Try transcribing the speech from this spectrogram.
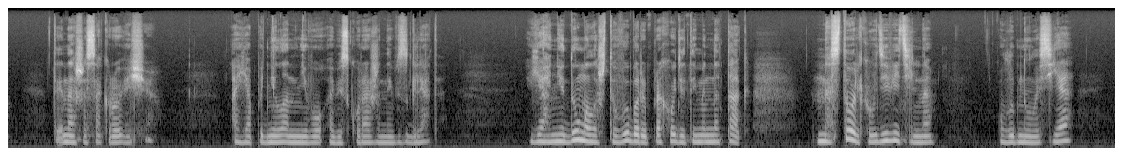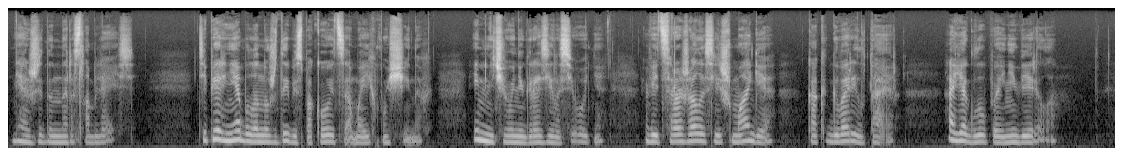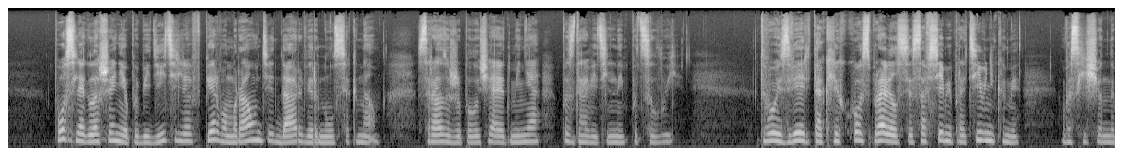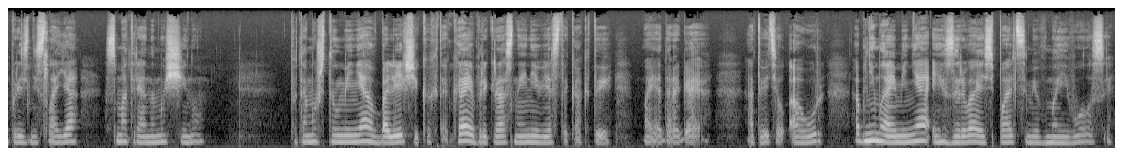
ты наше сокровище». А я подняла на него обескураженный взгляд. Я не думала, что выборы проходят именно так. Настолько удивительно. Улыбнулась я, неожиданно расслабляясь. Теперь не было нужды беспокоиться о моих мужчинах. Им ничего не грозило сегодня. Ведь сражалась лишь магия, как и говорил Тайр. А я глупая не верила. После оглашения победителя в первом раунде Дар вернулся к нам, сразу же получая от меня поздравительный поцелуй. Твой зверь так легко справился со всеми противниками, восхищенно произнесла я, смотря на мужчину. Потому что у меня в болельщиках такая прекрасная невеста, как ты, моя дорогая, ответил Аур, обнимая меня и зарываясь пальцами в мои волосы.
